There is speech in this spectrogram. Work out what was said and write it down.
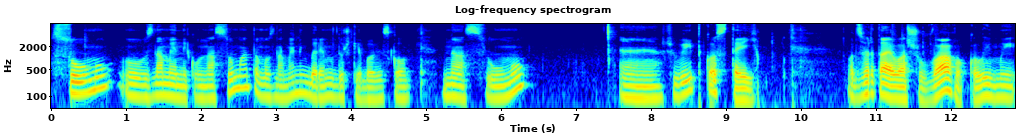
суму. У знаменнику у нас сума, тому знаменник беремо в дужки обов'язково. На суму е, швидкостей. От звертаю вашу увагу, коли ми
